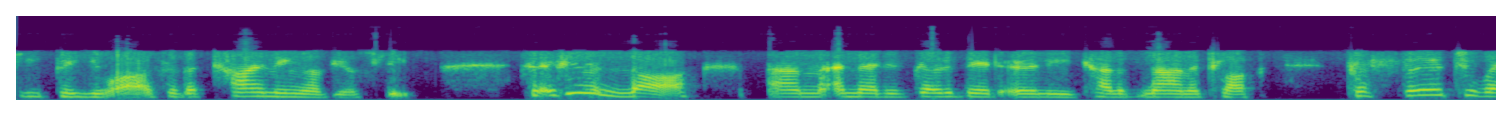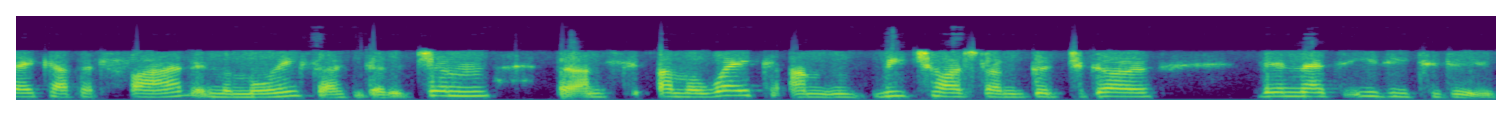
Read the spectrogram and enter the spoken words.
sleeper you are, so the timing of your sleep. So if you're a lark, um, and that is go to bed early, kind of nine o'clock. Prefer to wake up at five in the morning so I can go to gym, but I'm I'm awake, I'm recharged, I'm good to go. Then that's easy to do.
